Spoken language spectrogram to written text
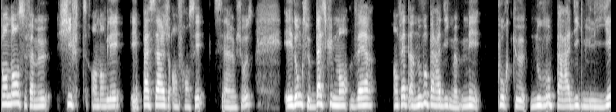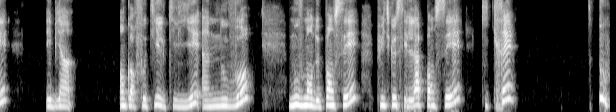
pendant ce fameux shift en anglais et passage en français, c'est la même chose. Et donc ce basculement vers en fait un nouveau paradigme, mais pour que nouveau paradigme il y ait, eh bien, encore faut-il qu'il y ait un nouveau mouvement de pensée, puisque c'est la pensée qui crée tout,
